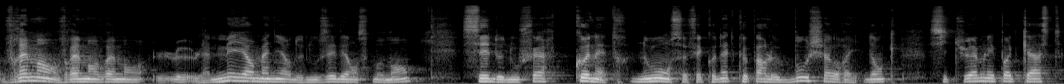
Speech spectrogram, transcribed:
vraiment, vraiment, vraiment, la meilleure manière de nous aider en ce moment, c'est de nous faire connaître. Nous, on se fait connaître que par le bouche à oreille. Donc, si tu aimes les podcasts,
